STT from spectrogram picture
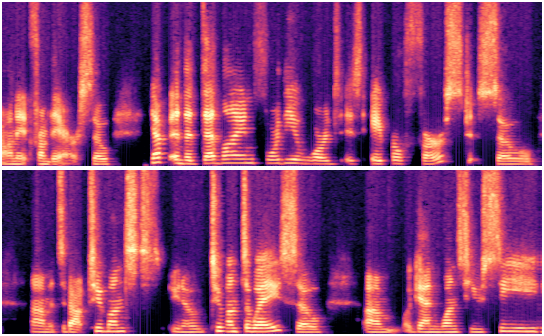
on it from there. So, yep. And the deadline for the awards is April 1st. So um, it's about two months, you know, two months away. So um, again, once you see,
